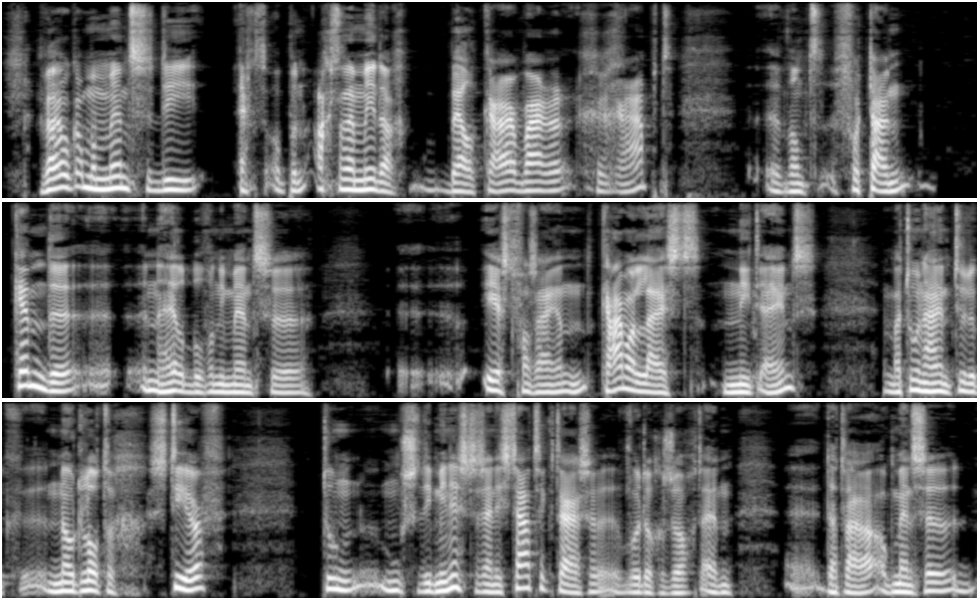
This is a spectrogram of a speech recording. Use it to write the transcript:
Er waren ook allemaal mensen die echt op een achtermiddag bij elkaar waren geraapt. Want Fortuyn kende een heleboel van die mensen eerst van zijn kamerlijst niet eens. Maar toen hij natuurlijk noodlottig stierf, toen moesten die ministers en die staatssecretarissen worden gezocht. En uh, dat waren ook mensen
